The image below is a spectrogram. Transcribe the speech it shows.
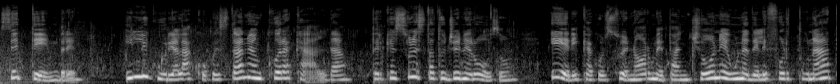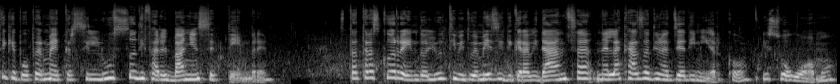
Settembre. In Liguria l'acqua quest'anno è ancora calda perché il sole è stato generoso. Erika col suo enorme pancione è una delle fortunate che può permettersi il lusso di fare il bagno in settembre. Sta trascorrendo gli ultimi due mesi di gravidanza nella casa di una zia di Mirko, il suo uomo,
